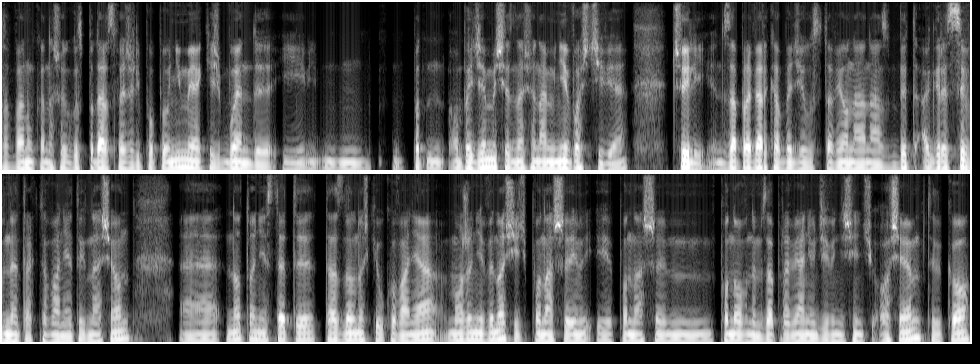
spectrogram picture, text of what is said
w warunkach naszego gospodarstwa, jeżeli popełnimy jakieś błędy i po- obejdziemy się z nasionami niewłaściwie, czyli zaprawiarka będzie ustawiona na zbyt agresywne traktowanie tych nasion, e, no to niestety ta zdolność kiełkowania może nie wynosić po naszym, po naszym ponownym zaprawianiu 98, tylko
